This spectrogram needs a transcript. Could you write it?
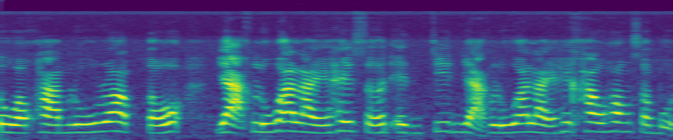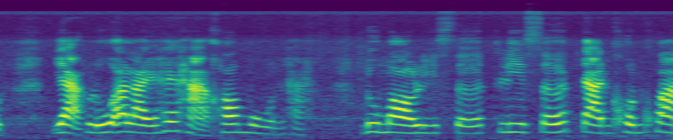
ตัว ความรู้รอบโต๊ะ อยากรู้อะไรให้เซิร์ชเอนจินอยากรู้อะไรให้เข้าห้องสมุด อยากรู้อะไรให้หาข้อมูลค่ะดูมอลรีเซิร์ชรีเซิร์ชการค้นคว้า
